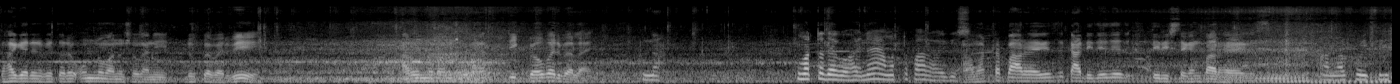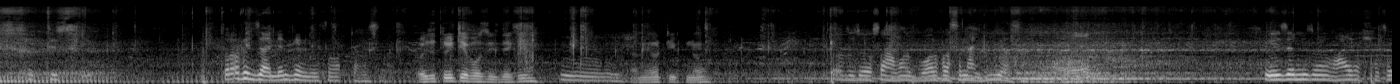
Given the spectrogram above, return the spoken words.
ভাগের ভেতরে অন্য মানুষ ওখানে ঢুকতে পারবি। আর অন্য মানুষ ওখানে টিকবেও পারবি বেলায় না। তোমারটা দেখো হয় না? আমারটা পার হয়ে গেছে। আমারটা পার হয়ে গেছে কাটি দিয়ে তিরিশ সেকেন্ড পার হয়ে গেছে। আমার পঁয়ত্রিশ ছত্রিশ। তোরা ফির জানলেন কেন তোমারটা হয়েছে? ওই যে তুই টেপ বসিস দেখি? আমিও তো যখন আমার বর পাশে নাগিয়ে আছে? এই জন্য তোমার ভাইয়ের সাথে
